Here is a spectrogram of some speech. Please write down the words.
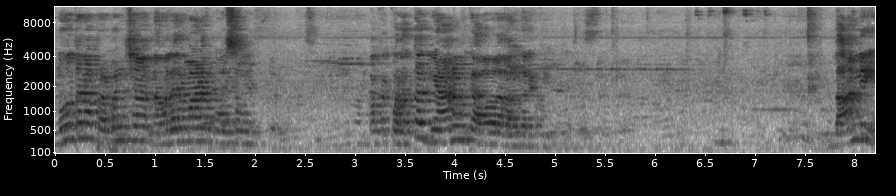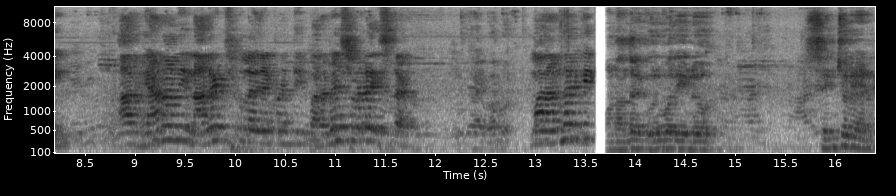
నూతన ప్రపంచ నవనిర్మాణం కోసం ఒక కొత్త జ్ఞానం కావాలి అందరికీ. దాన్ని ఆ జ్ఞానాన్ని నాలెడ్జ్ఫుల్ అయినటువంటి పరమేశ్వరుడే ఇస్తాడు. మనందరికీ మనందరి గురువర్యులు సెంచురియన్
